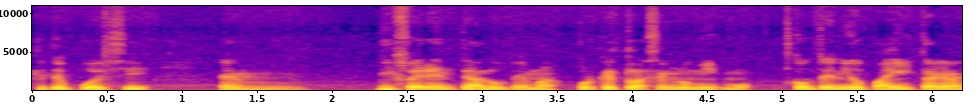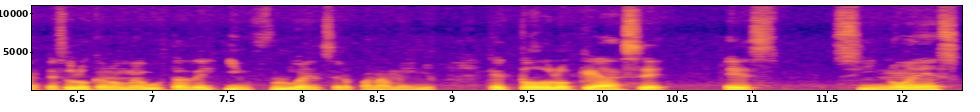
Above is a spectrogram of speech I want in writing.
¿qué te puedo decir? Em, diferente a los demás, porque todos hacen lo mismo, contenido para Instagram, eso es lo que no me gusta del influencer panameño, que todo lo que hace es, si no es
